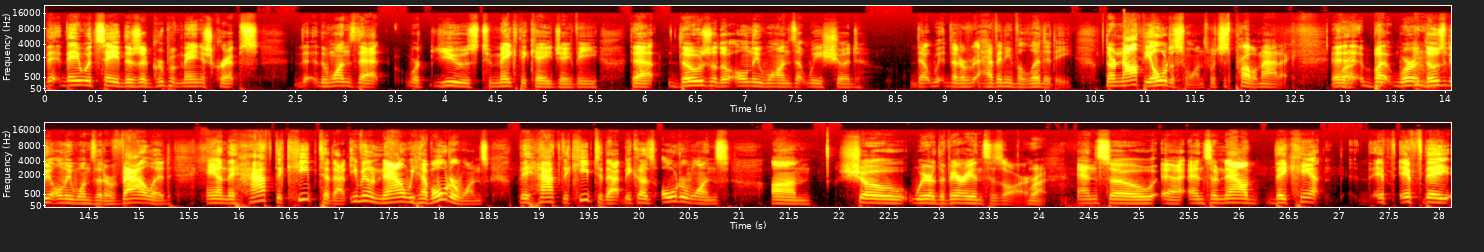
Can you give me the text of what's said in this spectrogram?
they, they would say there's a group of manuscripts, the, the ones that were used to make the KJV, that those are the only ones that we should that we, that are, have any validity. They're not the oldest ones, which is problematic. Uh, but we're those are the only ones that are valid, and they have to keep to that. Even though now we have older ones, they have to keep to that because older ones um, show where the variances are Right. and so uh, and so now they can't if if they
